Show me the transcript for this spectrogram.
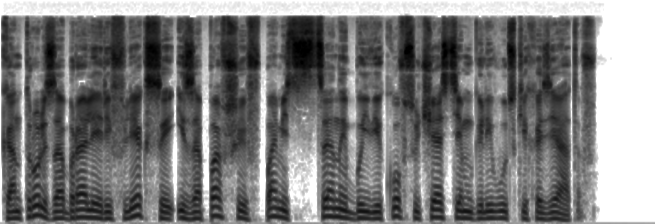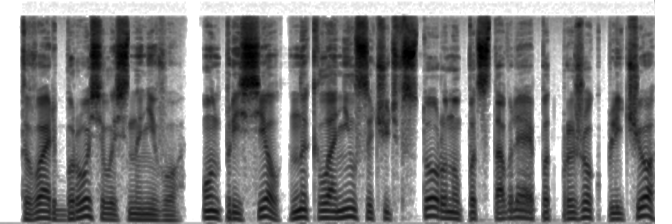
Контроль забрали рефлексы и запавшие в память сцены боевиков с участием голливудских азиатов. Тварь бросилась на него. Он присел, наклонился чуть в сторону, подставляя под прыжок плечо,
